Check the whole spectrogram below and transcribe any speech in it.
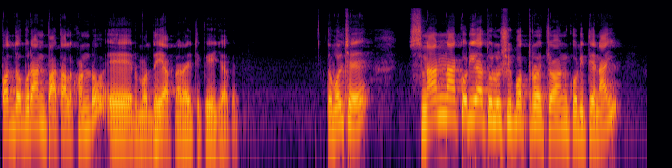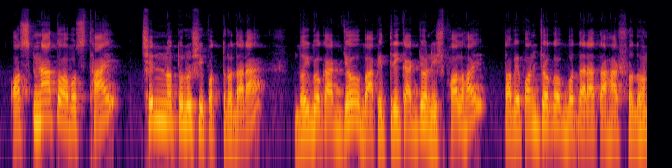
পদ্মপুরাণ পাতালখণ্ড, এর মধ্যেই আপনারা এটি পেয়ে যাবেন। তো বলছে, স্নান না করিয়া তুলসীপত্র চয়ন করিতে নাই। অস্নাত অবস্থায় ছিন্ন তুলসীপত্র দ্বারা দৈবকার্য বা পিতৃকার্য নিষ্ফল হয়, তবে পঞ্চগব্য দ্বারা তাহা শোধন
